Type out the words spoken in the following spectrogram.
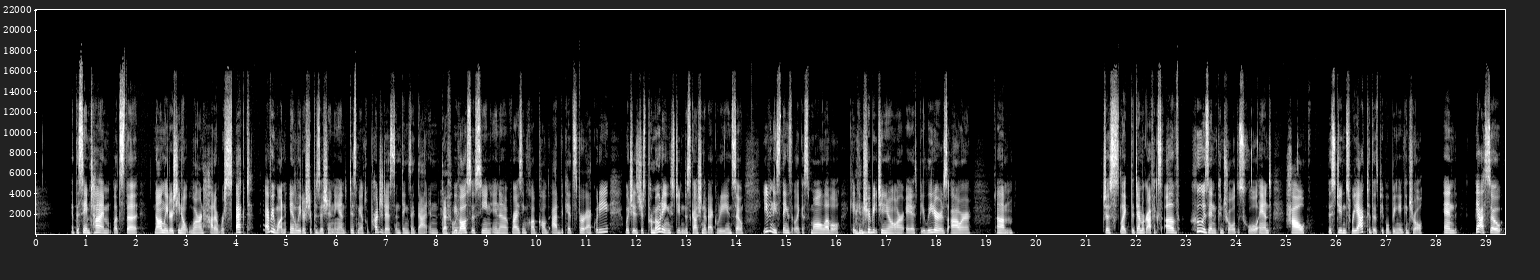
at the same time lets the non-leaders you know learn how to respect everyone in a leadership position and dismantle prejudice and things like that and Definitely. we've also seen in a rising club called advocates for equity which is just promoting student discussion of equity and so even these things at like a small level can contribute to you know our asb leaders our um, just like the demographics of who is in control of the school and how the students react to those people being in control. And yeah, so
